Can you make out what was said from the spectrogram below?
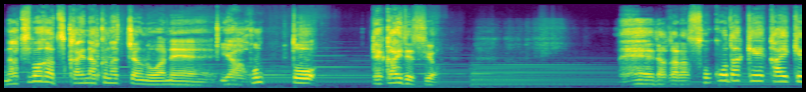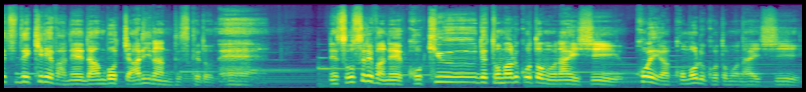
夏場が使えなくなっちゃうのはね、いや、ほんと、でかいですよ。ねえ、だからそこだけ解決できればね、暖房っちありなんですけどね。ね、そうすればね、呼吸で止まることもないし、声がこもることもないし、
